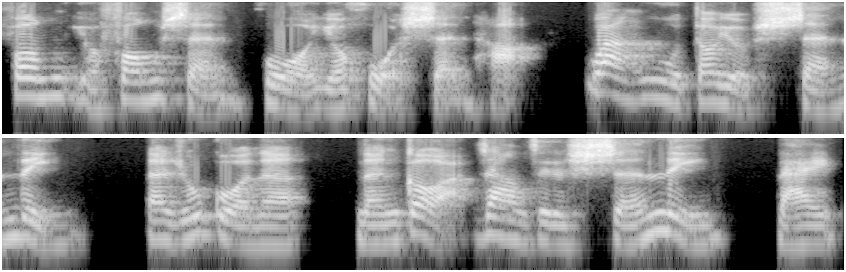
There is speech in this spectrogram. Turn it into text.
风有风神，火有火神，哈。万物都有神灵，那如果呢，能够啊，让这个神灵来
